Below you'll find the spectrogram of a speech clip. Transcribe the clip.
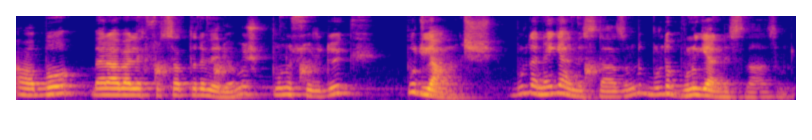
Ama bu beraberlik fırsatları veriyormuş. Bunu sürdük. Bu yanlış. Burada ne gelmesi lazımdı? Burada bunu gelmesi lazımdı.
